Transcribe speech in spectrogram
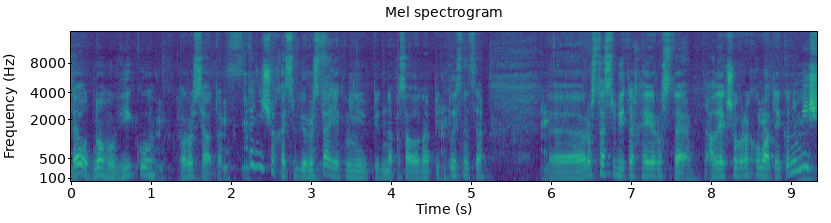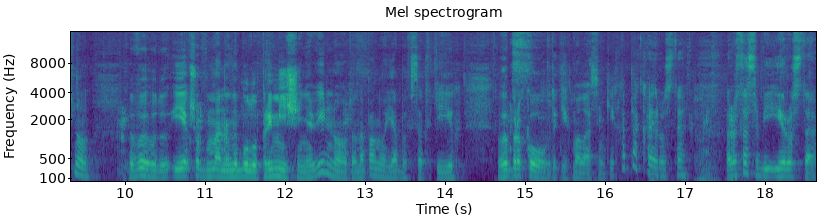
це одного віку поросята. Та нічого, хай собі росте, як мені написала одна підписниця. Е, Росте собі та хай росте. Але якщо врахувати економічну вигоду, і якщо б в мене не було приміщення вільного, то напевно я би все-таки їх вибраковував таких малесеньких. А так хай росте. Росте собі і росте.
